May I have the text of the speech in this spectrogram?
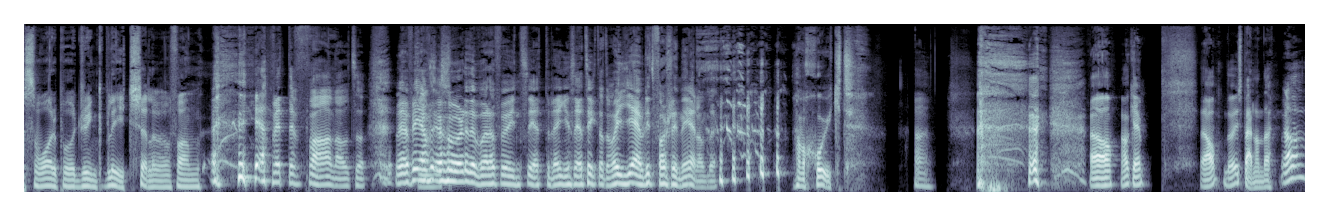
svar på drink bleach eller vad fan? jag vet inte fan alltså. Men jag, jag, jag, hörde det bara för inte så jättelänge så jag tyckte att det var jävligt fascinerande. Han var sjukt. ja, okej. Okay. Ja, det är ju spännande. Ja,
